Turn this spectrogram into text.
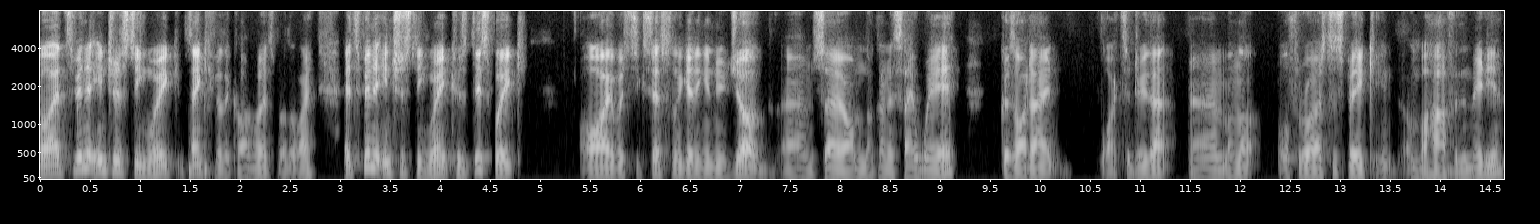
Well, it's been an interesting week. Thank you for the kind words, by the way. It's been an interesting week because this week I was successfully getting a new job. Um, so I'm not going to say where because I don't like to do that. Um, I'm not authorized to speak in, on behalf of the media,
